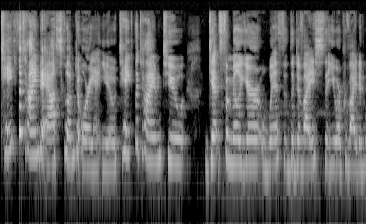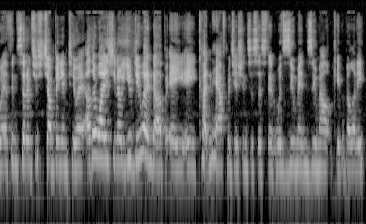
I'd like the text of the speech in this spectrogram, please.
take the time to ask them to orient you. Take the time to get familiar with the device that you are provided with instead of just jumping into it. Otherwise, you know, you do end up a, a cut in half magician's assistant with zoom in, zoom out capability.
